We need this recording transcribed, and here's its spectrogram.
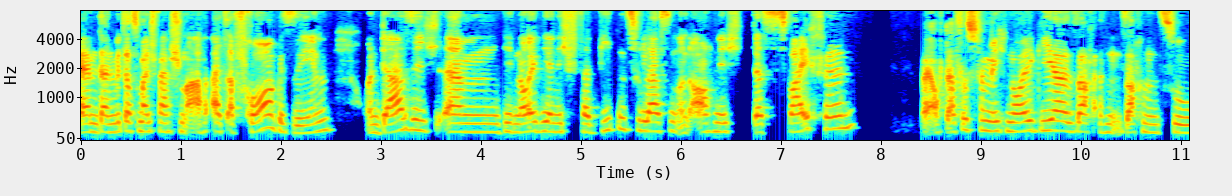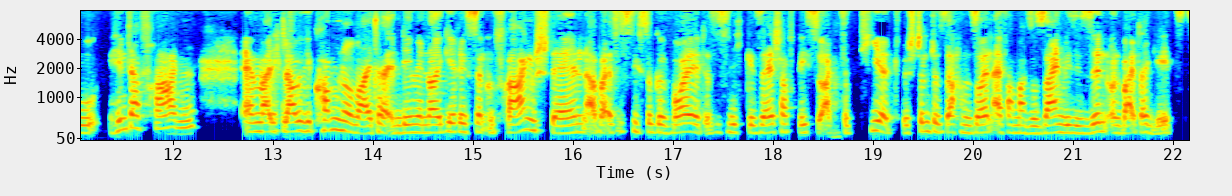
ähm, dann wird das manchmal schon als Affront gesehen. Und da sich ähm, die Neugier nicht verbieten zu lassen und auch nicht das Zweifeln, weil auch das ist für mich Neugier, Sachen, Sachen zu hinterfragen. Ähm, weil ich glaube, wir kommen nur weiter, indem wir neugierig sind und Fragen stellen, aber es ist nicht so gewollt, es ist nicht gesellschaftlich so akzeptiert. Bestimmte Sachen sollen einfach mal so sein, wie sie sind und weiter geht's.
